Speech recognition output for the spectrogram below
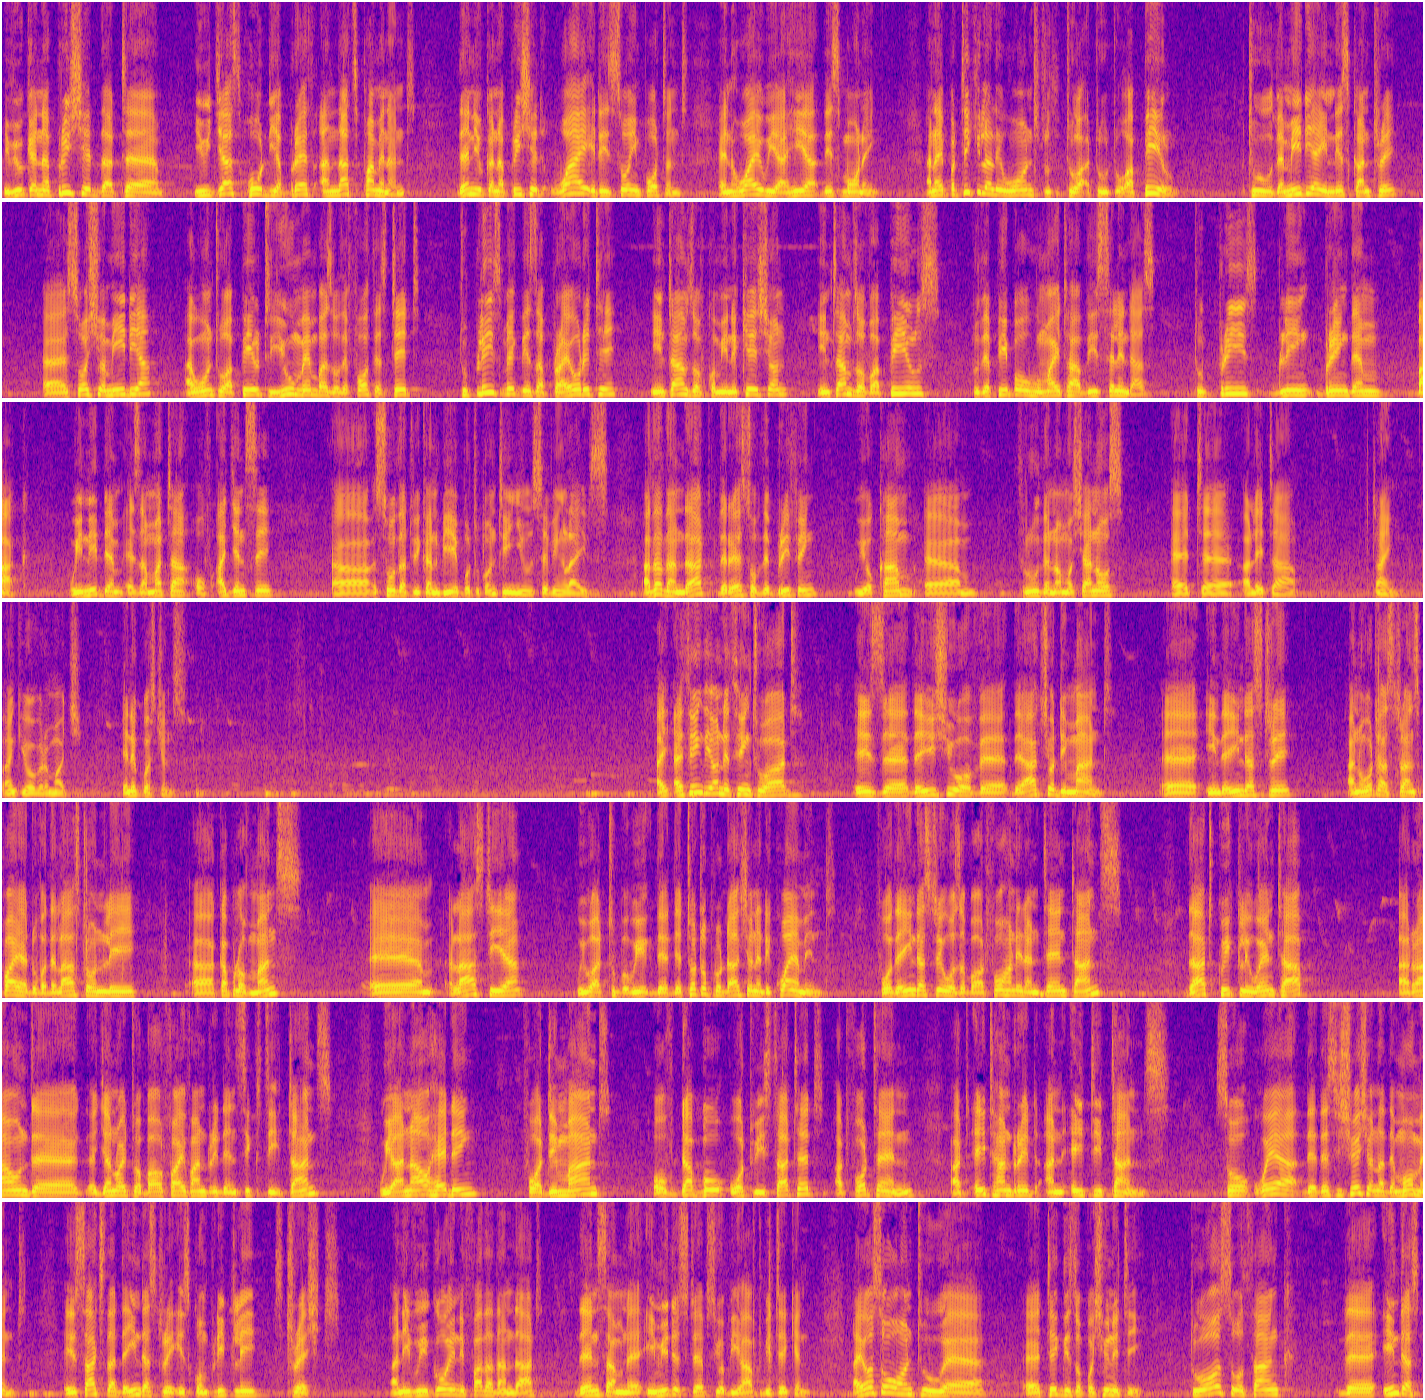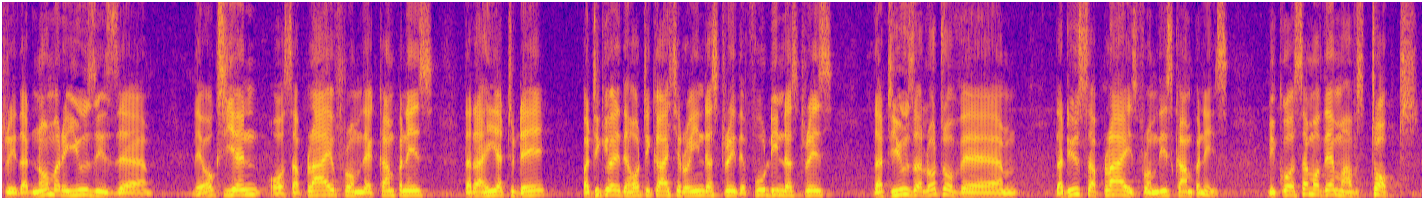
if you can appreciate that uh, you just hold your breath and that's permanent, then you can appreciate why it is so important and why we are here this morning. And I particularly want to, to, to, to appeal to the media in this country, uh, social media. I want to appeal to you, members of the Fourth Estate, to please make this a priority in terms of communication, in terms of appeals to the people who might have these cylinders, to please bring, bring them back. We need them as a matter of urgency uh, so that we can be able to continue saving lives. Other than that, the rest of the briefing will come um, through the normal channels at uh, a later time. Thank you all very much. Any questions? I, I think the only thing to add is uh, the issue of uh, the actual demand uh, in the industry and what has transpired over the last only couple of months. Um, last year, we were to, we, the, the, total production and requirement for the industry was about 410 tons. That quickly went up around uh, January to about 560 tons. We are now heading for demand of double what we started at 410 at 880 tons. So where the, the situation at the moment is such that the industry is completely stretched. And if we go any further than that, then some uh, immediate steps will be, have to be taken. I also want to uh, uh, take this opportunity to also thank the industry that normally uses the oxygen or supply from the companies that are here today, particularly the horticultural industry, the food industries, that use a lot of, um, that use supplies from these companies, because some of them have stopped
